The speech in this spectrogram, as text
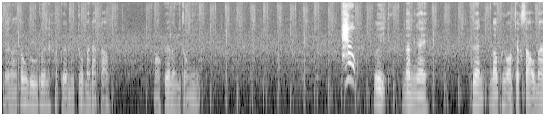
เดี๋ยวเราต้องดูด้วยนะครับเผื่อมีตัวมาดักเรา อ๋อเพื่อนเราอยู่ตรงนี้ Help! เฮ้ย นั่นไง เพื่อนเราเพิ่งออกจากเสามา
